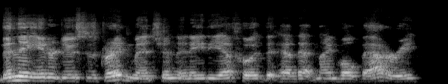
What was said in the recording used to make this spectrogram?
Then they introduced, as Greg mentioned, an ADF hood that had that nine volt battery,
